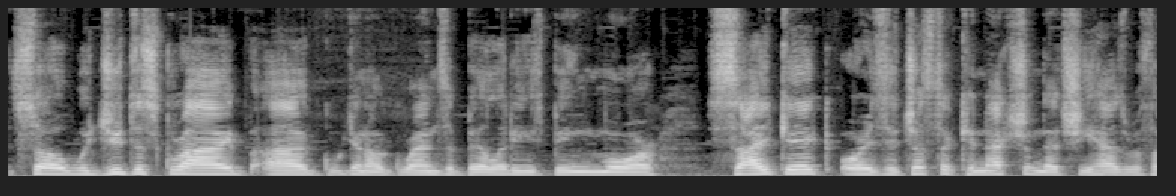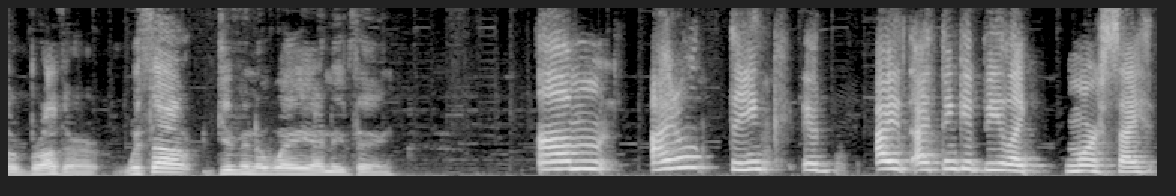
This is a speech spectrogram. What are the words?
so would you describe, uh, you know, Gwen's abilities being more psychic, or is it just a connection that she has with her brother, without giving away anything? Um, I don't think it. I I think it'd be like more psych,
